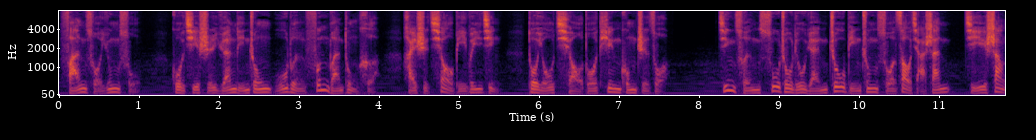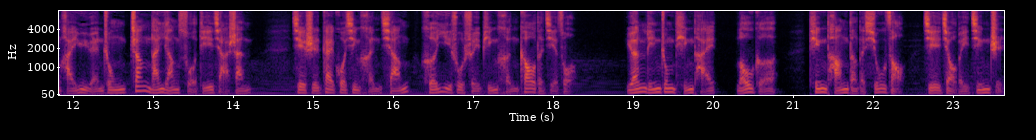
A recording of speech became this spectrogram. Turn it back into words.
繁琐庸俗，故其实园林中无论峰峦洞壑，还是峭壁微径，多有巧夺天工之作。今存苏州留园周秉忠所造假山及上海豫园中张南阳所叠假山，皆是概括性很强和艺术水平很高的杰作。园林中亭台、楼阁、厅堂等的修造皆较为精致，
